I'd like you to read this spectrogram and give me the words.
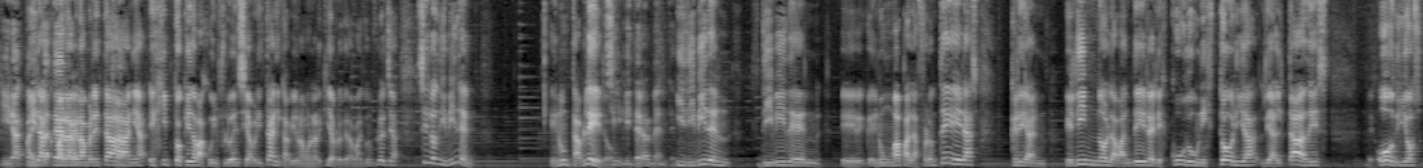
Irak para, Irak para Gran Bretaña, Egipto queda bajo influencia británica, había una monarquía, pero queda bajo influencia. Se lo dividen en un tablero. Sí, literalmente. Y dividen, dividen eh, en un mapa las fronteras, crean el himno, la bandera, el escudo, una historia, lealtades odios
